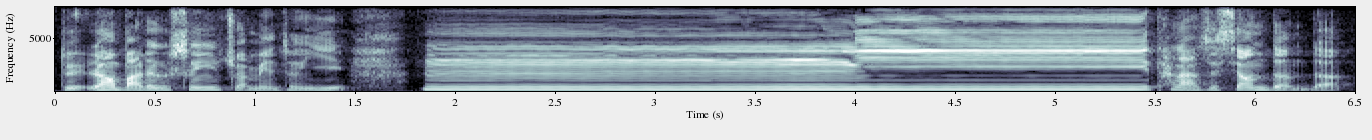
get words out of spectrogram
对，然后把这个声音转变成一，嗯，一，它俩是相等的。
